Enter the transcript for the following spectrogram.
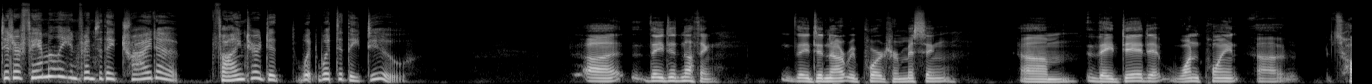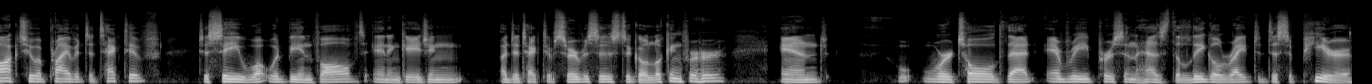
Did her family and friends did they try to find her? Did what what did they do? Uh, they did nothing. They did not report her missing. Um, they did at one point uh, talk to a private detective to see what would be involved in engaging a detective services to go looking for her and we're told that every person has the legal right to disappear,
